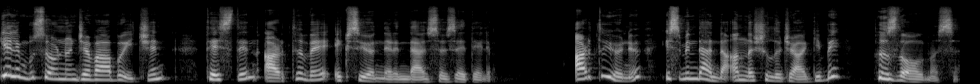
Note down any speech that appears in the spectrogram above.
Gelin bu sorunun cevabı için testin artı ve eksi yönlerinden söz edelim. Artı yönü isminden de anlaşılacağı gibi hızlı olması.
